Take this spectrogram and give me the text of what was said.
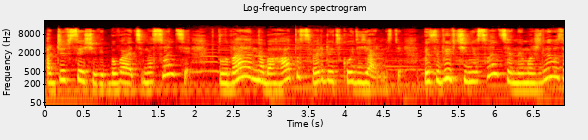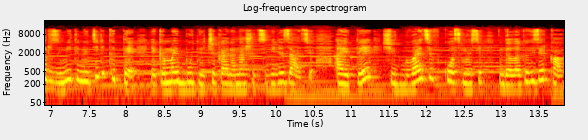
Адже все, що відбувається на сонці, впливає на багато сфер людської діяльності. Без вивчення сонця неможливо зрозуміти не тільки те, яке майбутнє чекає на нашу цивілізацію, а й те, що відбувається в космосі на далеких зірках,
